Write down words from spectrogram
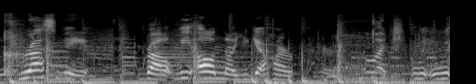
Trust me, bro. We all know you get hard. We, we,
